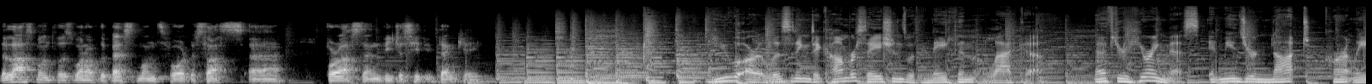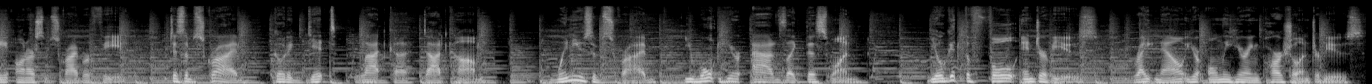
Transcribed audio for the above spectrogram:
the last month was one of the best months for the SaaS uh, for us, and we just hit it 10k. You are listening to Conversations with Nathan Latka. Now, if you're hearing this, it means you're not currently on our subscriber feed. To subscribe, go to getlatka.com. When you subscribe, you won't hear ads like this one. You'll get the full interviews. Right now, you're only hearing partial interviews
